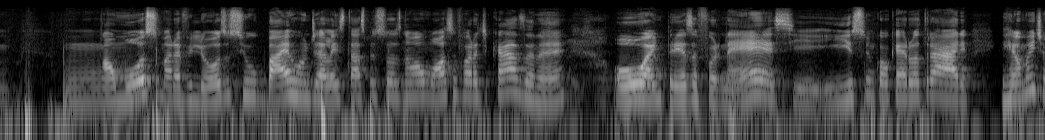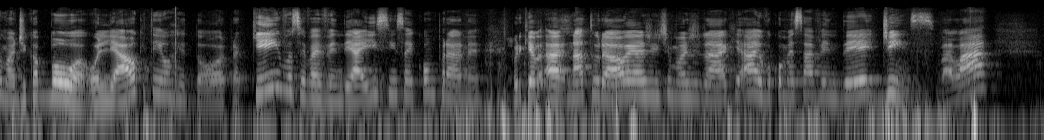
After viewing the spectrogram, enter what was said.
um almoço maravilhoso se o bairro onde ela está as pessoas não almoçam fora de casa, né? Ou a empresa fornece, e isso em qualquer outra área. Realmente é uma dica boa, olhar o que tem ao redor, para quem você vai vender, aí sim sair comprar, né? Porque a, natural é a gente imaginar que, ah, eu vou começar a vender jeans. Vai lá,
